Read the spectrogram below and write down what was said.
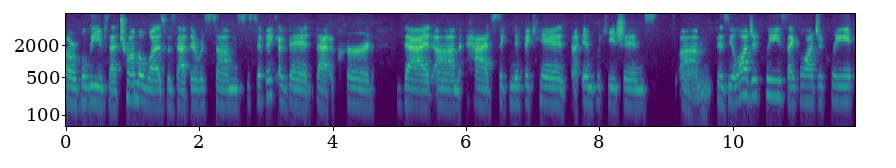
or believed that trauma was, was that there was some specific event that occurred that um, had significant uh, implications um, physiologically, psychologically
